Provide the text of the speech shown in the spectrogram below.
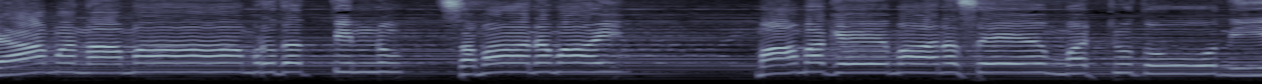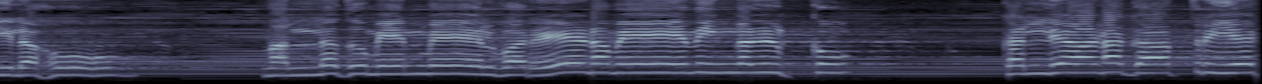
രാമനാമാമൃതത്തിനു സമാനമായി മാമകേ മാനസേ മറ്റു തോന്നീലഹോ നല്ലതു മേന്മേൽ വരേണമേ നിങ്ങൾക്കു. കല്യാണഗാത്രിയെ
